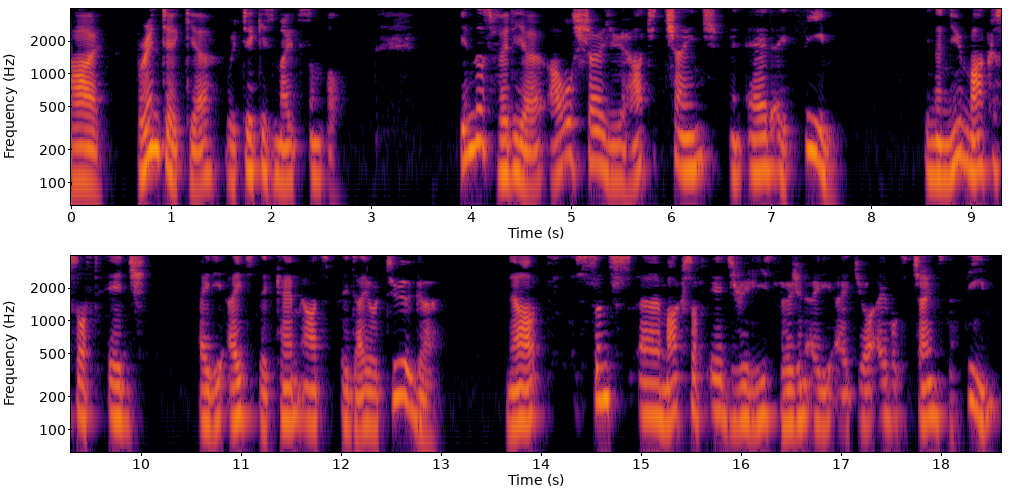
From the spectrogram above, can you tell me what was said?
Hi, Brent BrenTech here, where tech is made simple. In this video, I will show you how to change and add a theme in the new Microsoft Edge 88 that came out a day or two ago. Now, since uh, Microsoft Edge released version 88, you are able to change the theme.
